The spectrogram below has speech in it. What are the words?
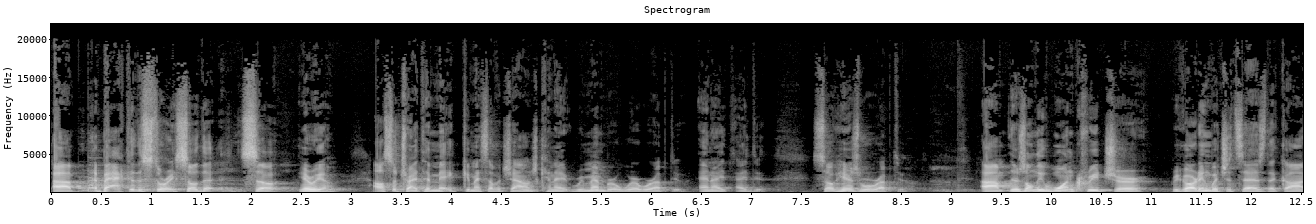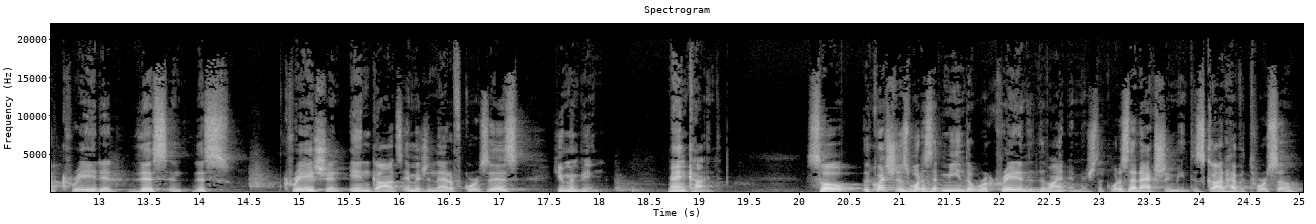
Uh, back to the story. So, the, so here we go. I also tried to make, give myself a challenge. Can I remember where we're up to? And I, I do. So here's where we're up to. Um, there's only one creature regarding which it says that God created this, this creation in God's image, and that, of course, is human being, mankind. So the question is, what does it mean that we're created in the divine image? Like, what does that actually mean? Does God have a torso?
